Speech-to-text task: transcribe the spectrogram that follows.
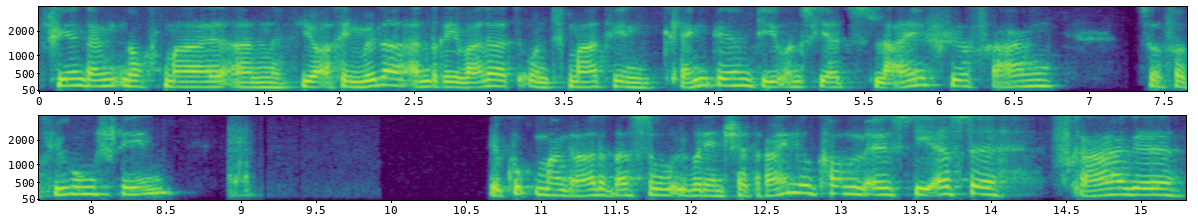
Vielen Dank nochmal an Joachim Müller, André Wallert und Martin Klenke, die uns jetzt live für Fragen zur Verfügung stehen. Wir gucken mal gerade, was so über den Chat reingekommen ist. Die erste Frage,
